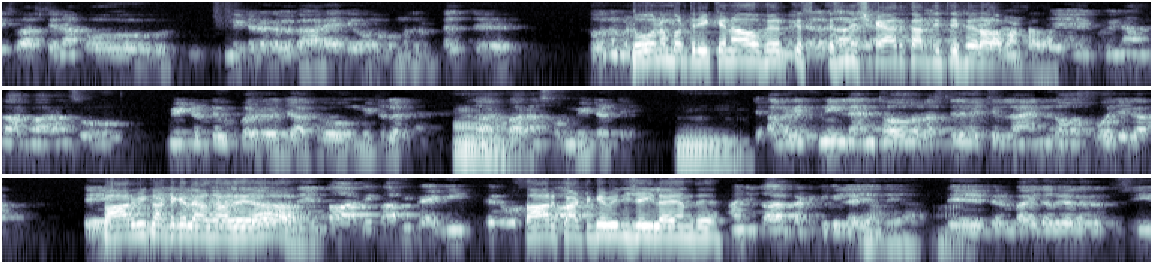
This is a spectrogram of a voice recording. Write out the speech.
ਇਸ ਵਾਸਤੇ ਨਾ ਉਹ ਮੀਟਰ ਅਗਰ ਲਗਾ ਰਹੇ ਤੇ ਉਹ ਮਤਲਬ ਗਲਤ ਦੋ ਨੰਬਰ ਤਰੀਕੇ ਨਾਲ ਉਹ ਫਿਰ ਕਿਸ ਕਿਸੇ ਨੇ। ਸ਼ਿਕਾਇਤ ਕਰ ਦਿੱਤੀ ਫਿਰ ਵਾਲਾ ਬਣ ਸਕਦਾ ਕੋਈ ਨਾ 1000 1200 ਮੀਟਰ ਦੇ ਉੱਪਰ ਜਾ ਕੇ ਉਹ ਮੀਟਰ ਲੱਗਣਾ ਹਮ। ਹੈ 1000 1200 ਮੀਟਰ ਤੇ ਹੂੰ ਤੇ ਅਗਰ ਇਤਨੀ ਲੈਂਥ ਹੋ ਰਸਤੇ ਦੇ ਵਿੱਚ ਲਾਈਨ ਲਾਸ ਹੋ ਜਾਏਗਾ ਤਾਰ ਵੀ ਕੱਟ ਕੇ ਲੈ ਸਕਦੇ ਆ। ਨੇ ਤਾਰ ਵੀ ਕਾਫੀ ਪੈ ਗਈ ਫਿਰ ਉਸ ਤੋਂ ਤਾਰ ਬਾਅਦ- ਕੱਟ ਕੇ ਵੀ ਨਿਸ਼ਈ ਲੈ ਜਾਂਦੇ ਆ ਹਾਂਜੀ ਤਾਰ ਕੱਟ ਕੇ ਵੀ ਲੈ ਜਾਂਦੇ ਆ ਤੇ ਫਿਰ ਬਾਈ ਦਾ ਵੀ ਅਗਰ ਤੁਸੀਂ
